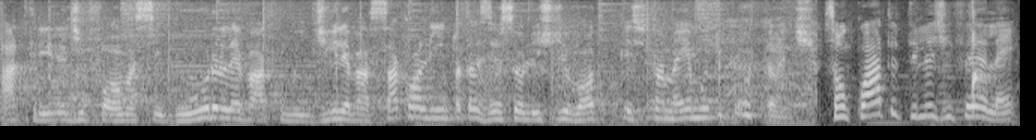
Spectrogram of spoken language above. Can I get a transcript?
a trilha de forma segura, levar comidinha, levar sacolinha pra trazer o seu lixo de volta, porque isso também é muito importante. São quatro trilhas diferentes.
